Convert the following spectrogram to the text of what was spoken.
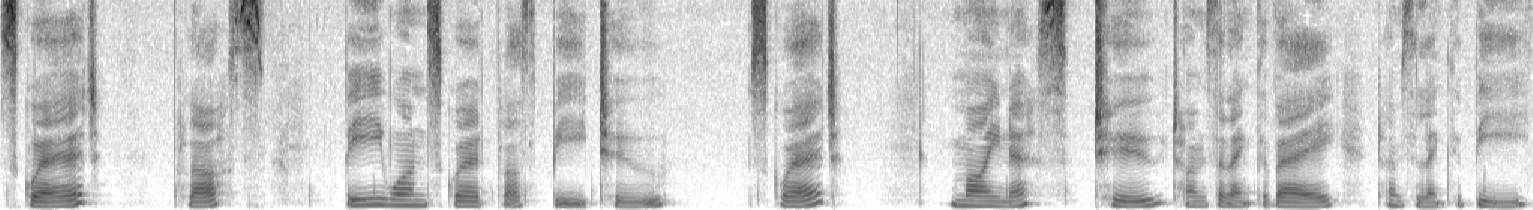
squared plus b1 squared plus b2 squared minus 2 times the length of A times the length of B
